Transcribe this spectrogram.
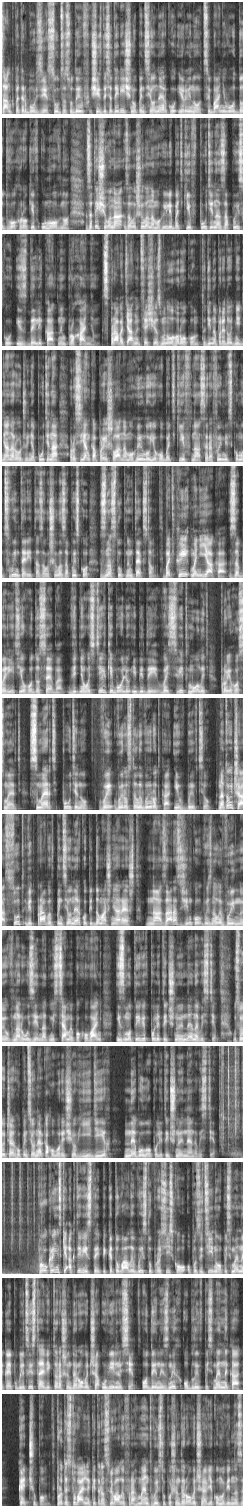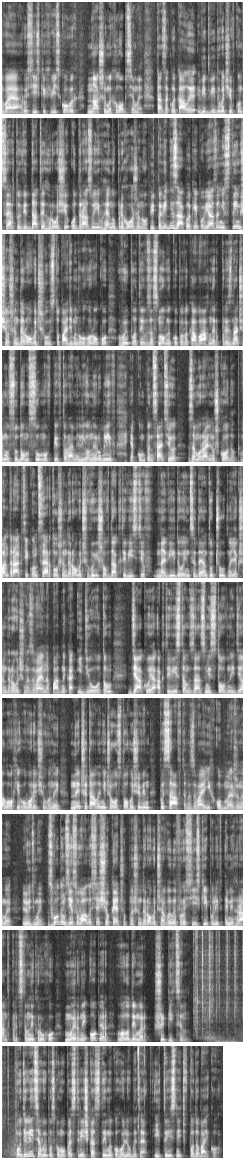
Санкт-Петербурзі суд засудив 60-річну пенсіонерку Ірину Цибанєву до двох років умовно за те, що вона залишила на могилі батьків Путіна записку із делікатним проханням. Справа тягнеться ще з минулого року. Тоді напередодні дня народження Путіна росіянка прийшла на могилу його батьків на Серафимівському цвинтарі та залишила записку з наступним текстом: Батьки маніяка, заберіть його до себе. Від нього стільки болю і біди. Весь світ молить про його смерть. Смерть Путіну. Ви виростили виродка і вбивцю. На той час суд відправив пенсіонерку під домашній арешт. На зараз жінку визнали винною в нарузі над місцями поховань із мотивів політичної ненависті. У свою чергу пенсіонерка говорить, що в її діях не було політичної ненависті. Проукраїнські активісти пікетували виступ російського опозиційного письменника і публіциста Віктора Шендеровича у Вільнюсі. Один із них облив письменника. Кетчупом протестувальники транслювали фрагмент виступу Шендеровича, в якому він називає російських військових нашими хлопцями, та закликали відвідувачів концерту віддати гроші одразу Євгену Пригожину. Відповідні заклики пов'язані з тим, що Шендерович у листопаді минулого року виплатив засновнику ПВК Вагнер призначену судом суму в півтора мільйони рублів як компенсацію за моральну шкоду. В антракті концерту Шендерович вийшов до активістів. На відео інциденту чутно, як Шендерович називає нападника ідіотом, дякує активістам за змістовний діалог і говорить, що вони не читали нічого з того, що він писав, та називає їх обмеженими людьми. Згодом з'ясувалося, що кетчуп на Шендеровича вилив російський політемігрант, представник руху Мирний опір Володимир Шипіцин. Поділіться випуском ОП «Стрічка» з тими, кого любите, і тисніть вподобайку.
